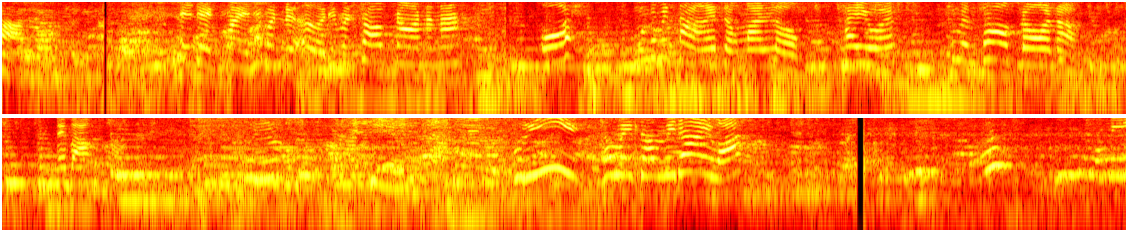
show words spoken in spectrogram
สายเหรอไอเด็กใหม่ที่มันเออที่มันชอบนอนนะนะโอ๊ยมึงก็ไม่ต่างอะไรจากมันหรอกใครวะที่มันชอบนอนอะไอ้บังเหรออืมไอ้ทีเฮ้ยทำไมจำไม่ได้วะมี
